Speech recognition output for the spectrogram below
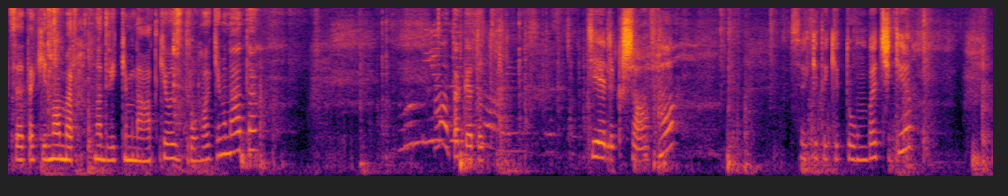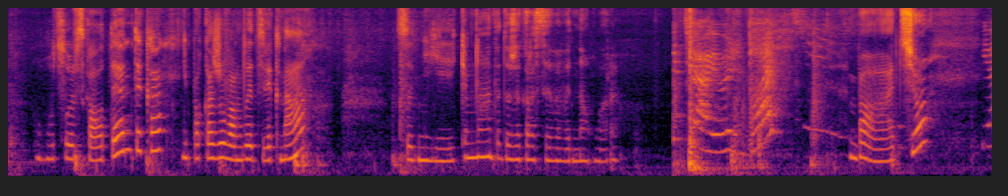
Це такий номер на дві кімнатки. Ось друга кімната. Ну, таке тут телек, шафа. Всякі такі тумбочки. Гуцульська аутентика. І покажу вам вид з вікна. З однієї кімнати. Дуже красиво видно гори. Бачу. Я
